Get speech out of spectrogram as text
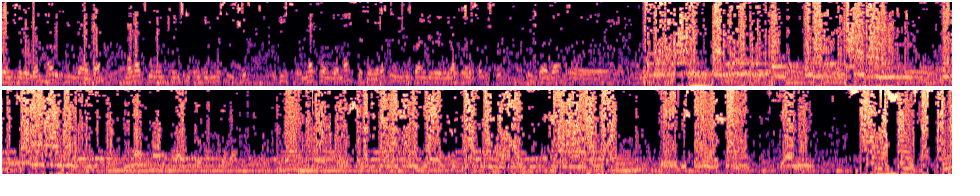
pencereden her kulvardan Malatya'nın temsil edilmesi için biz Macron ve Masket olarak elimizden geleni yapmaya çalıştık. İnşallah bir sorun yaşıyor mu? Yani sarılmasın müstesnanı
